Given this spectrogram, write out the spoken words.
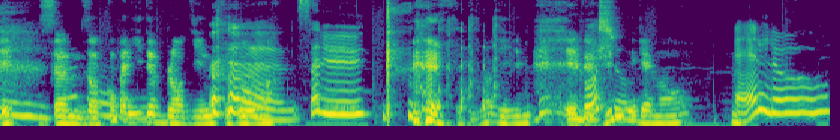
Et nous sommes en compagnie de Blandine, toujours. Salut Salut Blandine. Et de Bonjour. Julie également. Hello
